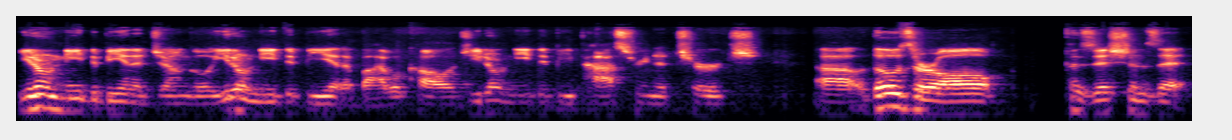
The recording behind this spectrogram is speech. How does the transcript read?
You don't need to be in a jungle. You don't need to be at a Bible college. You don't need to be pastoring a church. Uh, those are all positions that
